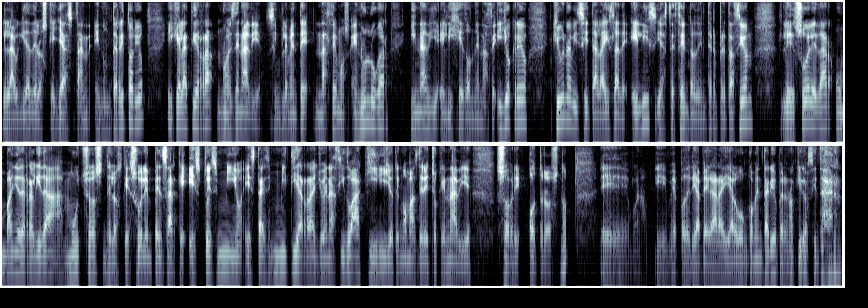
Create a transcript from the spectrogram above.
la vida de los que ya están en un territorio y que la tierra no es de nadie, simplemente nacemos en un lugar y nadie elige dónde nace. Y yo creo que una visita a la isla de Ellis y a este centro de interpretación le suele dar un baño de realidad a muchos de los que suelen pensar que esto es mío, esta es mi tierra, yo he nacido aquí y yo tengo más derecho que nadie sobre otros, ¿no? Eh, bueno, y me podría pegar ahí algún comentario, pero no quiero citar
